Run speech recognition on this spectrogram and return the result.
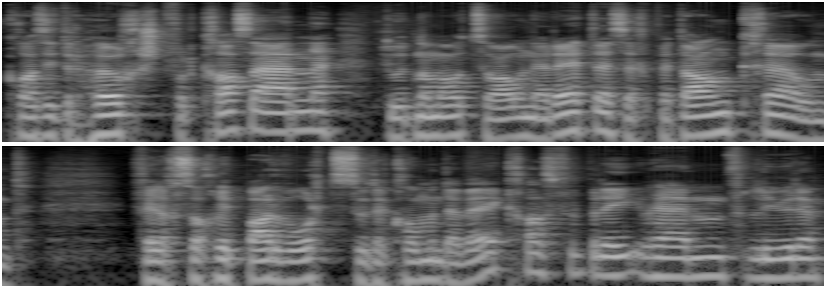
quasi der Höchste der Kaserne, tut nochmal zu allen reden, sich bedanken und vielleicht so ein paar Worte zu den kommenden WKs ähm, verlieren.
